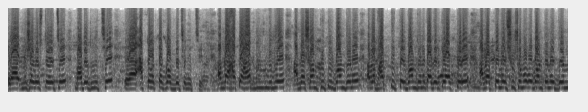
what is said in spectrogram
এরা নেশাগ্রস্ত হচ্ছে মাদক নিচ্ছে, এরা আত্মহত্যার পথ বেছে নিচ্ছে। আমরা হাতে হাত মিলিয়ে আমরা সম্প্রীতির বন্ধনে, আমরা ভ্রাতৃত্বের বন্ধনে তাদেরকে এক করে আমরা প্রেমের সুষম বন্টনের জন্য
